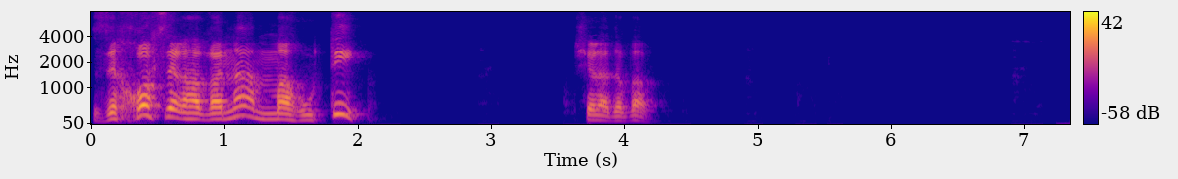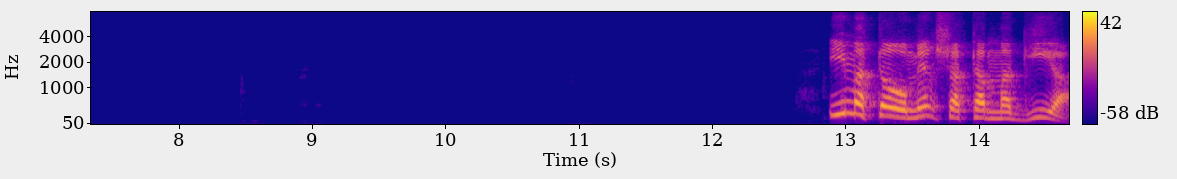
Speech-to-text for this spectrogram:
זה חוסר הבנה מהותי של הדבר. אם אתה אומר שאתה מגיע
